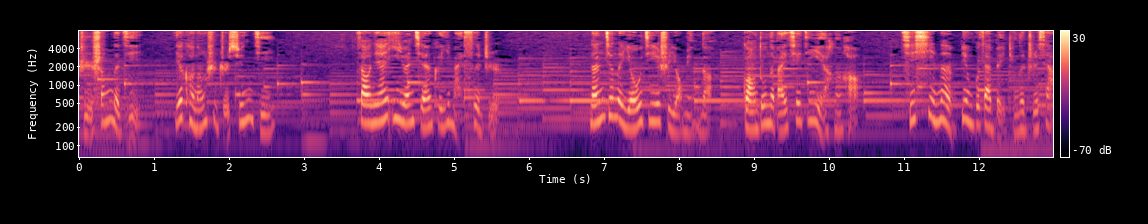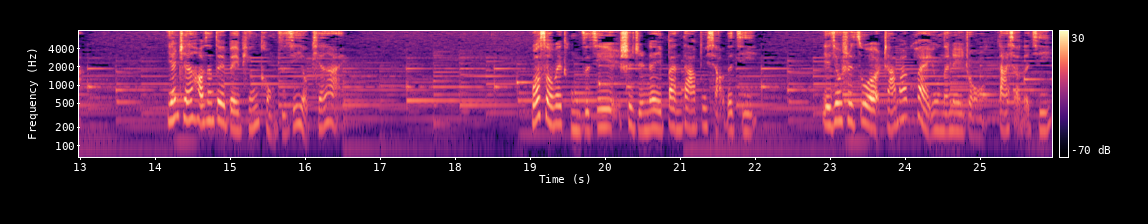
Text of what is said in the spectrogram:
指生的鸡。也可能是指熏鸡，早年一元钱可以买四只。南京的油鸡是有名的，广东的白切鸡也很好，其细嫩并不在北平的之下。严晨好像对北平筒子鸡有偏爱。我所谓筒子鸡，是指那半大不小的鸡，也就是做炸八块用的那种大小的鸡，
